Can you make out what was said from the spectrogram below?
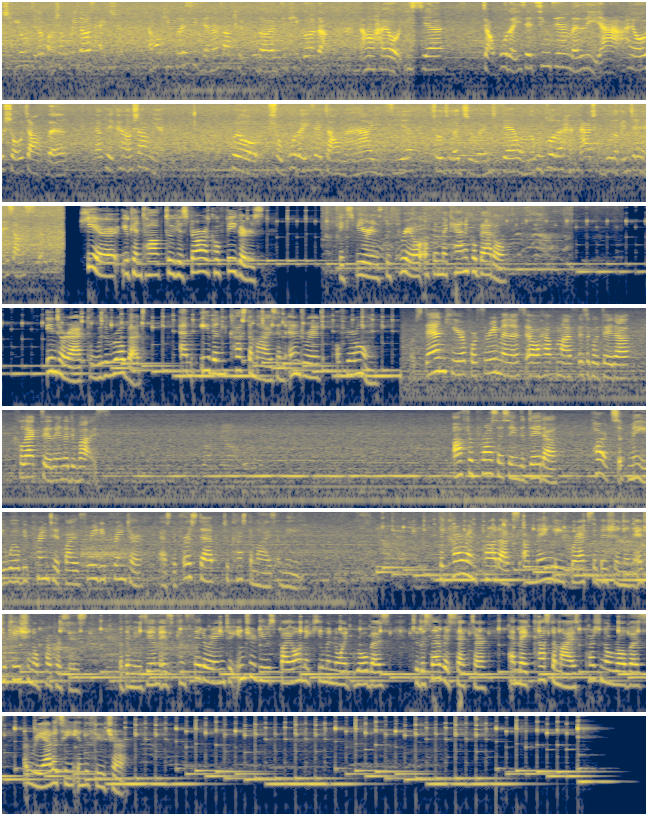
sci fi movie. 像腿部的鸡皮疙瘩，然后还有一些脚部的一些青筋纹理呀，还有手掌纹，大家可以看到上面会有手部的一些掌纹啊，以及手指的指纹之间，我们都会做的很大程度的跟真人相似。Here you can talk to historical figures, experience the thrill of a mechanical battle, interact with a robot and even customize an android of your own. I'll stand here for three minutes. I'll have my physical data collected in the device. After processing the data, parts of me will be printed by a 3D printer as the first step to customize a me. The current products are mainly for exhibition and educational purposes but the museum is considering to introduce bionic humanoid robots to the service sector and make customized personal robots a reality in the future.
